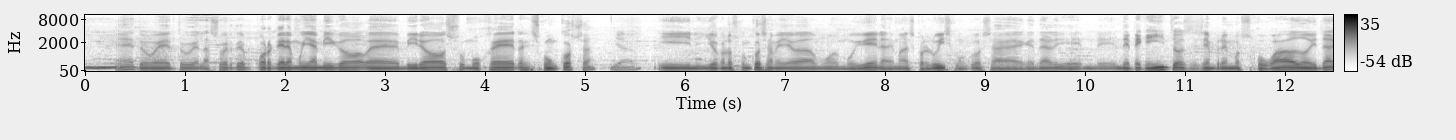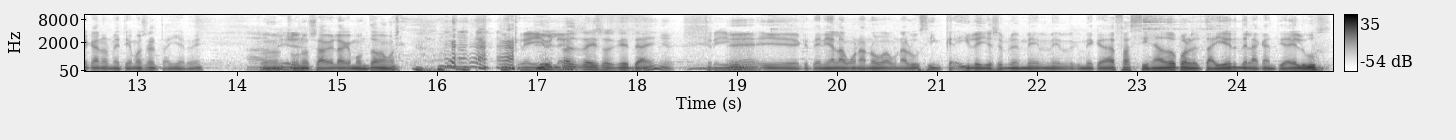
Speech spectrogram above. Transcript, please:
Eh, tuve, tuve la suerte porque era muy amigo eh, Miró, su mujer es Juncosa. Ya. Y yo con los Juncosa me llevaba muy, muy bien, además con Luis Juncosa, ¿qué tal? Y eh, de, de pequeñitos siempre hemos jugado y tal, que nos metíamos al taller, ¿eh? Ah, tú, tú no sabes la que montábamos. Increíble, Los seis o siete años. increíble. Eh, y eh, que tenía la Buena Nova una luz increíble. Yo siempre me, me- me quedaba fascinado por el taller de la cantidad de luz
